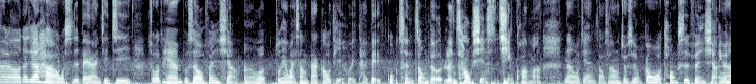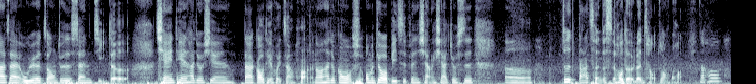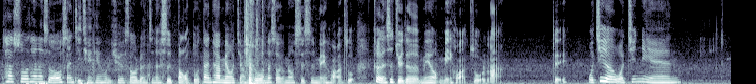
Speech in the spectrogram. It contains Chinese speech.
Hello，大家好，我是北兰鸡鸡。昨天不是有分享，嗯，我昨天晚上搭高铁回台北过程中的人潮现实情况吗？那我今天早上就是有跟我同事分享，因为他在五月中就是三级的前一天，他就先搭高铁回彰化了，然后他就跟我说，我们就彼此分享一下，就是，嗯，就是搭乘的时候的人潮状况。然后他说，他那时候三级前一天回去的时候，人真的是爆多，但他没有讲说那时候有没有实施梅花座。个人是觉得没有梅花座啦。对，我记得我今年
